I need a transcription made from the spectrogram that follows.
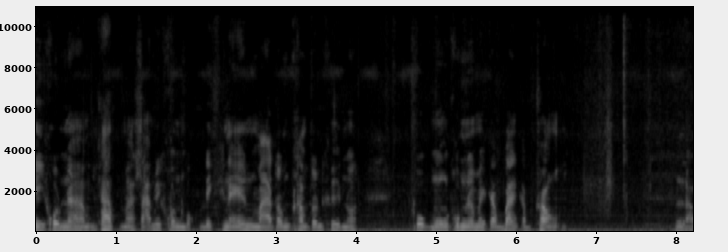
สี่คนนะครับครับ มาสามสี่คนบอกเด็กที่ไหนมันมาตอนค่ำตอนคืนเนาะหกโมงทุ่มเนี่ยไม่กลับบ้านกลับช่อง เรา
